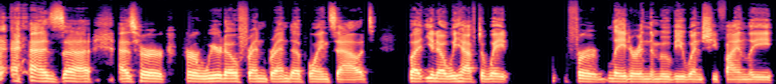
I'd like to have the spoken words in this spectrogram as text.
as uh, as her her weirdo friend Brenda points out. But you know, we have to wait for later in the movie when she finally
